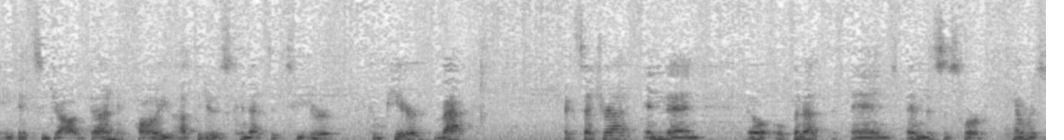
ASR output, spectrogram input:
it gets the job done. All you have to do is connect it to your computer, Mac, etc., and then it'll open up. And and this is for cameras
